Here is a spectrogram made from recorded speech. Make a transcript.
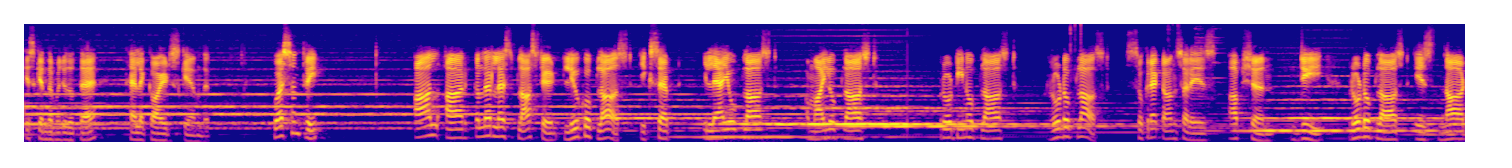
किसके अंदर मौजूद होता है? थैलेकॉइड्स के अंदर। Question three all are colourless plastid leucoplast except elaioplast amyloplast proteinoplast rhodoplast so correct answer is option D rhodoplast is not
